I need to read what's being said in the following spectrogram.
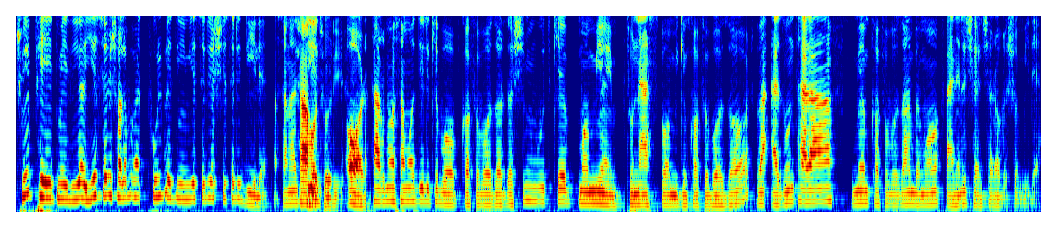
توی paid media یه سریش حالا باید پول بدیم یه سریش یه سری deal ه. مثلا deal-. آره. تقریبا مثلا ما deal ی که با کافه بازار داشتیم این بود که ما میایم تو نصبا میگیم کافه بازار و از اون طرف میایم کافه بازار به ما banner چل چراغش رو میده.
